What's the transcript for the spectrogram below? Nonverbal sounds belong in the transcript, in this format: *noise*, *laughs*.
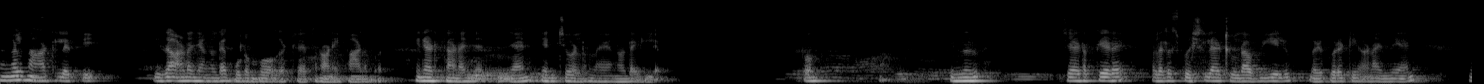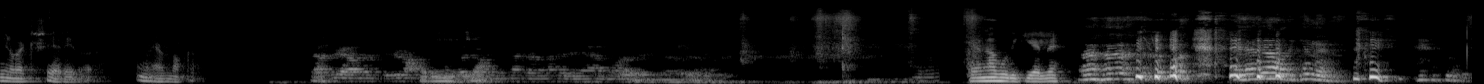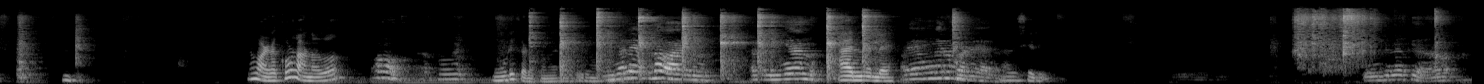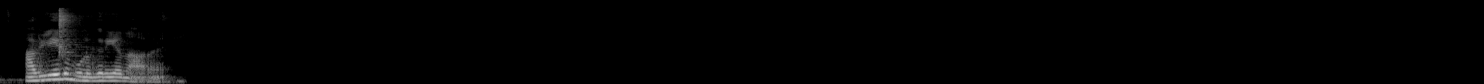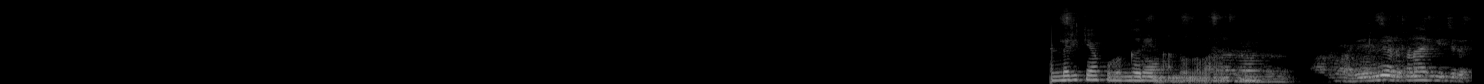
ഞങ്ങൾ നാട്ടിലെത്തി. ഇതാണ് ഞങ്ങളുടെ കുടുംബ ക്ഷേത്രമാണ് ഈ കാണുന്നത്. ഇതിനടുത്താണ് ഞാൻ ഞാൻ ജനിച്ചു വളർന്ന ഞങ്ങളുടെ ഇല്ല. അപ്പം ഇന്ന് ചേട്ടത്തിയുടെ വളരെ സ്പെഷ്യലായിട്ടുള്ള അവിയലും മെഴുക്കുരട്ടിയാണ് ഇന്ന് ഞാൻ നിങ്ങളുമായിട്ട് ഷെയർ ചെയ്തത് എങ്ങനെയാണെന്ന് നോക്കാം. തേങ്ങ കുതിക്കുകയല്ലേ *laughs* ഇത് മഴക്കോളാണോ അതോ? മൂടിക്കിടക്കുന്നത് ആയിരുന്നല്ലേ? അത് ശരി. അവിയലും പുളുങ്കറിയെന്നാണ് പറഞ്ഞത് വെള്ളരിക്ക പുളുങ്കറി എന്നാണ് തോന്നുന്നു ഇച്ചിരി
